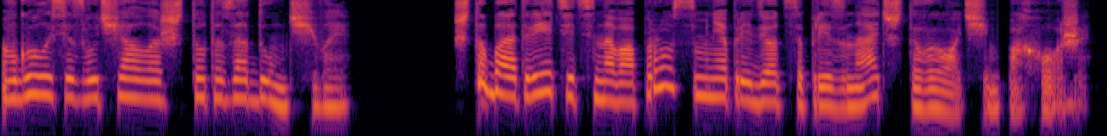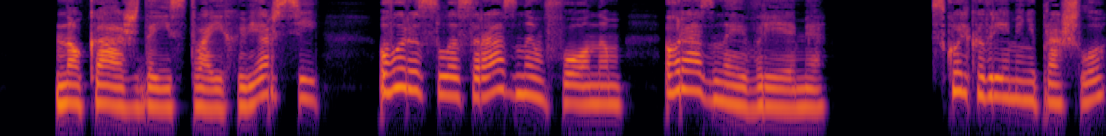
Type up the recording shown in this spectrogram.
в голосе звучало что-то задумчивое. Чтобы ответить на вопрос, мне придется признать, что вы очень похожи. Но каждая из твоих версий выросла с разным фоном в разное время. Сколько времени прошло?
